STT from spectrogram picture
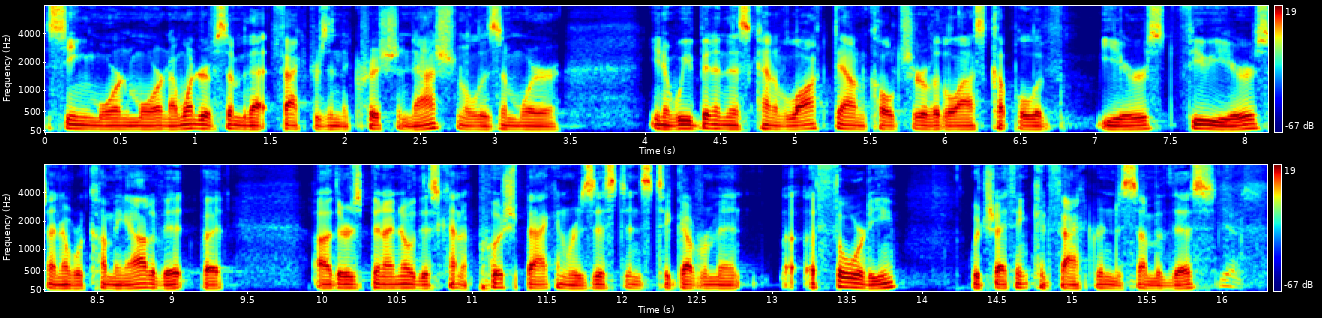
seeing more and more. And I wonder if some of that factors into Christian nationalism, where, you know, we've been in this kind of lockdown culture over the last couple of years, few years. I know we're coming out of it, but uh, there's been, I know, this kind of pushback and resistance to government uh, authority, which I think could factor into some of this. Yes.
